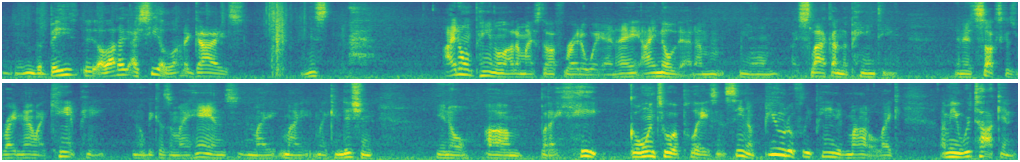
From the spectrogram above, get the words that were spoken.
The base, a lot of, I see a lot of guys, and this, I don't paint a lot of my stuff right away, and I, I know that. I'm, you know, I slack on the painting, and it sucks because right now I can't paint, you know, because of my hands and my, my, my condition, you know, um, but I hate going to a place and seeing a beautifully painted model like I mean we're talking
